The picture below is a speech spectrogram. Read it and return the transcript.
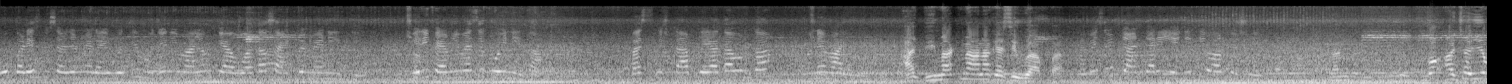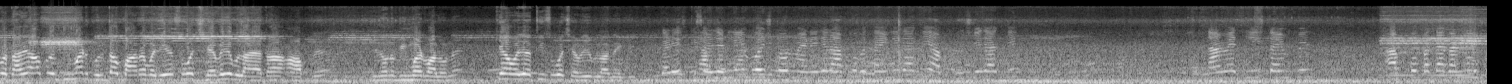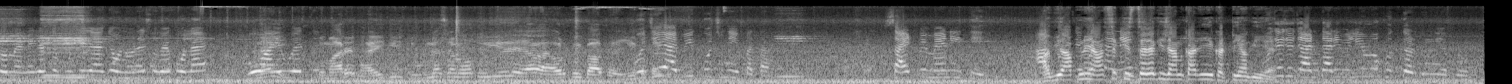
वो गणेश विसर्जन में गई हुई थी। मुझे नहीं मालूम क्या हुआ था साइड पे मैं नहीं थी। मेरी फैमिली में से कोई नहीं था। बस स्टाफ गया था उनका उन्हें मालूम आज वी में आना कैसे हुआ आपका? हमें सिर्फ़ जानकारी लेनी थी और कुछ नहीं। तो अच्छा ये बताइए आप वीमार्ट खुलता बारह बजे सुबह छः बजे बुलाया था आपने इन्होंने वीमार्ट वालों ने? क्या वजह थी सुबह छः बजे बुलाने की? गणेश विसर्जन के लिए वो स्टोर मैनेजर आपको बताएँगे जाके आप पूछिए जाके। ना मैं थी इस टाइम पे। आपको पता करना है स्टोर मैनेजर से पूछिए जाके उन्होंने सुबह खोला है वो आए हुए थे। तुम्हारे भाई की डूबने से मौत हुई है या और कोई बात है? ये मुझे अभी कुछ नहीं पता। साइड पे मैं नहीं थी। अभी आपने यहाँ से किस तरह की जानकारी इकट्ठियाँ की है? मुझे जो जानकारी मिली है वो खुद कर दूँगी अपलोड।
